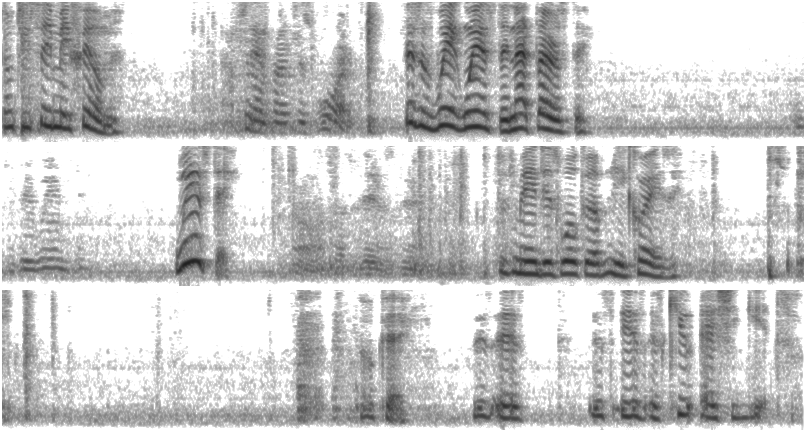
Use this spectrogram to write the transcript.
Don't you see me filming? I'm saying about this water. This is Wig Wednesday, not Thursday. Was it day Wednesday? Wednesday. Oh, I thought today was Thursday. This man just woke up and he crazy. Okay. This is this is as cute as she gets.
